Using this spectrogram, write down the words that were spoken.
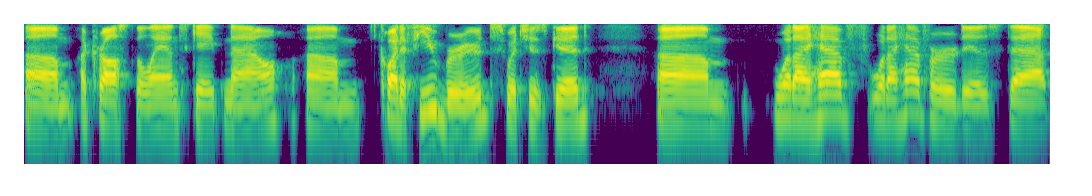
um, across the landscape now. Um, quite a few broods, which is good. Um, what I have what I have heard is that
